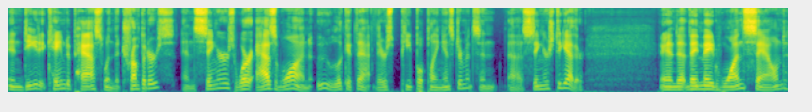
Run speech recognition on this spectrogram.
Indeed, it came to pass when the trumpeters and singers were as one. Ooh, look at that. There's people playing instruments and uh, singers together. And uh, they made one sound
